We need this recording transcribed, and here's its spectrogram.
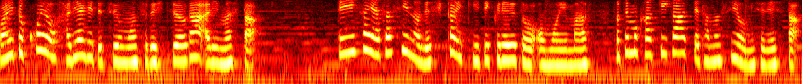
割と声を張り上げて注文する必要がありました。店員さん優しいのでしっかり聞いてくれると思います。とても活気があって楽しいお店でした。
